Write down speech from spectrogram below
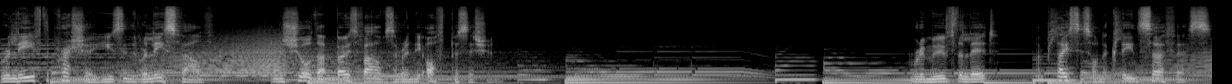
relieve the pressure using the release valve and ensure that both valves are in the off position. Remove the lid and place it on a clean surface.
